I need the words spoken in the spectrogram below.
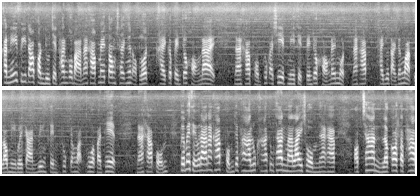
คันนี้ฟรีดาวน์ผ่อนอยู่ 7,000 กว่าบาทนะครับไม่ต้องใช้เงินออกรถใครก็เป็นเจ้าของได้นะครับผมทุกอาชีพมีสิทธิ์เป็นเจ้าของได้หมดนะครับใครอยู่ต่างจังหวัดเรามีบริการวิ่งเซ็นทุกจังหวัดทั่วประเทศนะครับผมเพื่อไม่เสียเวลานะครับ ผมจะพาลูกค้าทุกท่านมาไล่ชมนะครับออปชันแล้วก็สภาพ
